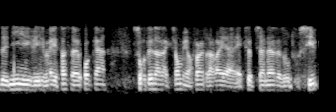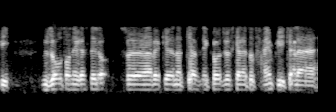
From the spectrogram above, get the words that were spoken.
Denis et Vincent ne savaient pas quand sauter dans l'action, mais ils ont fait un travail euh, exceptionnel, les autres aussi. Puis nous autres, on est restés là, avec euh, notre casse d'écoute jusqu'à la toute fin. Puis quand la,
